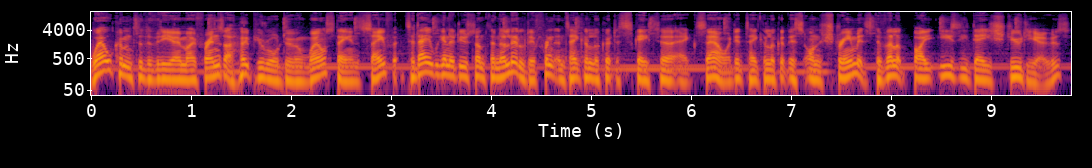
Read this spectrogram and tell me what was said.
Welcome to the video, my friends. I hope you're all doing well, staying safe. Today, we're going to do something a little different and take a look at Skater XL. I did take a look at this on stream. It's developed by Easy Day Studios.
